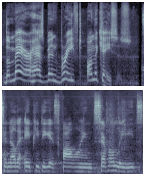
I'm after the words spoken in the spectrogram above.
The mayor has been briefed on the cases. To know that APD is following several leads.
